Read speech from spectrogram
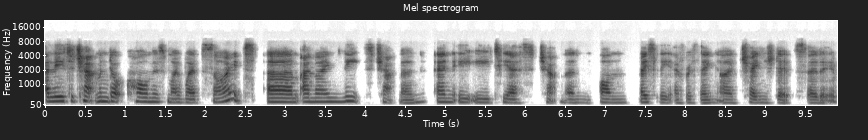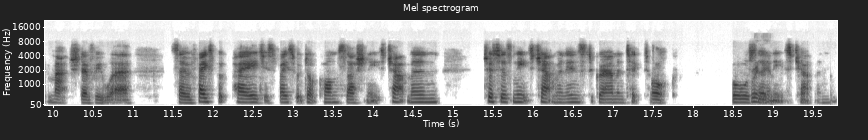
AnitaChapman.com is my website, um, and I'm Neets Chapman, N E E T S Chapman, on basically everything. I changed it so that it matched everywhere. So Facebook page is facebook.com slash Neets Chapman, Twitter's Neets Chapman, Instagram and TikTok also Brilliant. Neets Chapman.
